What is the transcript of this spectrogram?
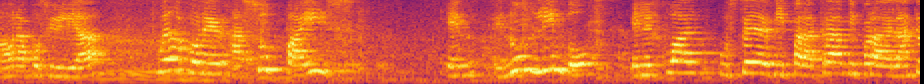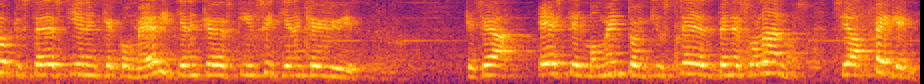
a una posibilidad, pueda poner a su país en, en un limbo en el cual ustedes ni para atrás ni para adelante, porque ustedes tienen que comer y tienen que vestirse y tienen que vivir. Que sea este el momento en que ustedes venezolanos se apeguen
